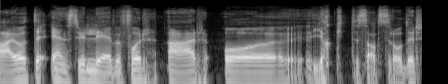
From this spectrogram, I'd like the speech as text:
er jo at det eneste vi lever for, er å jakte statsråder.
